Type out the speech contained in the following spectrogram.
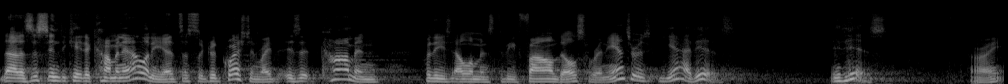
now, does this indicate a commonality? That's, that's a good question, right? Is it common for these elements to be found elsewhere? And the answer is, yeah, it is. It is. All right?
